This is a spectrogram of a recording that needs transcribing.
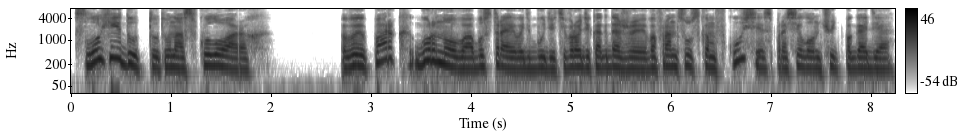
Слухи идут тут у нас в кулуарах. Вы парк Гурнова обустраивать будете, вроде как даже во французском вкусе, спросил он чуть погодя.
